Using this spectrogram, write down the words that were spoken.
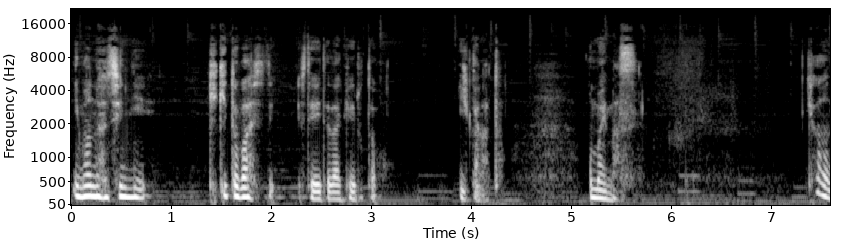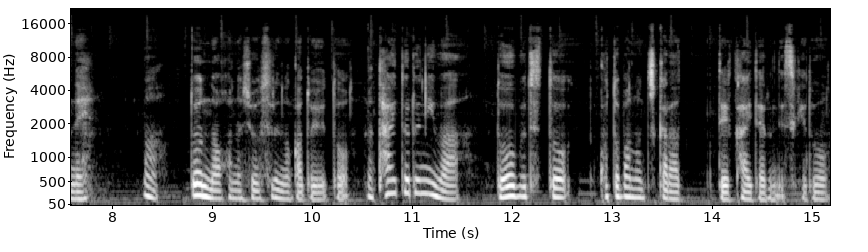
今のうちに聞き飛ばしてしていただけるといいかなと思います。今日ねまあどんなお話をするのかというと、タイトルには「動物と言葉の力」って書いてあるんですけど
